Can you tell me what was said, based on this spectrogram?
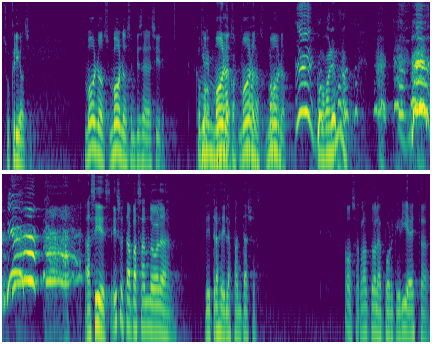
Suscríbanse. Monos, monos, empiezan a decir. Como ¿Quieren monos, monos, Monos, monos. monos. Como con el mono. Así es, eso está pasando ahora detrás de las pantallas. Vamos a cerrar toda la porquería esta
